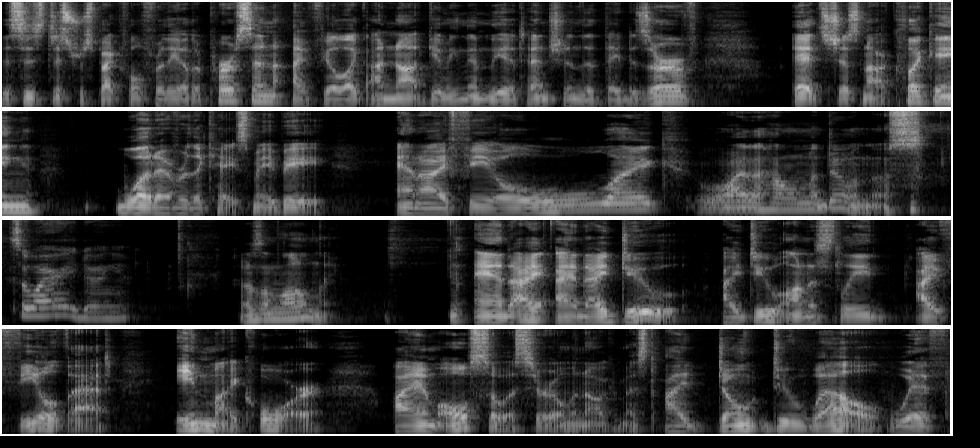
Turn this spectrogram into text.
this is disrespectful for the other person. I feel like I'm not giving them the attention that they deserve. It's just not clicking, whatever the case may be. And I feel like, why the hell am I doing this? So why are you doing it? Because I'm lonely. And I and I do I do honestly I feel that in my core. I am also a serial monogamist. I don't do well with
